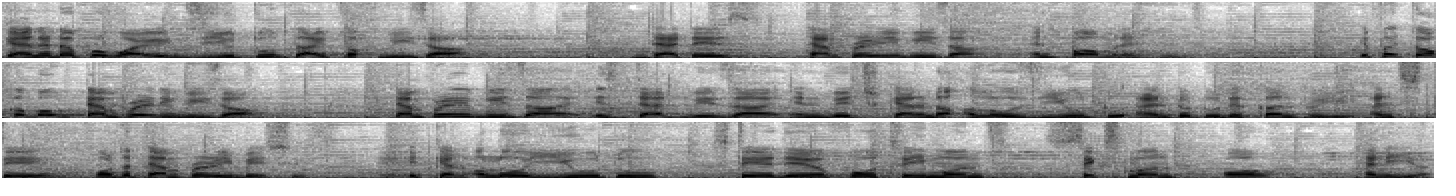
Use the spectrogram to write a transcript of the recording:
Canada provides you two types of visa that is temporary visa and permanent visa. If I talk about temporary visa, temporary visa is that visa in which Canada allows you to enter to the country and stay for the temporary basis. It can allow you to stay there for 3 months, 6 months or an year.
